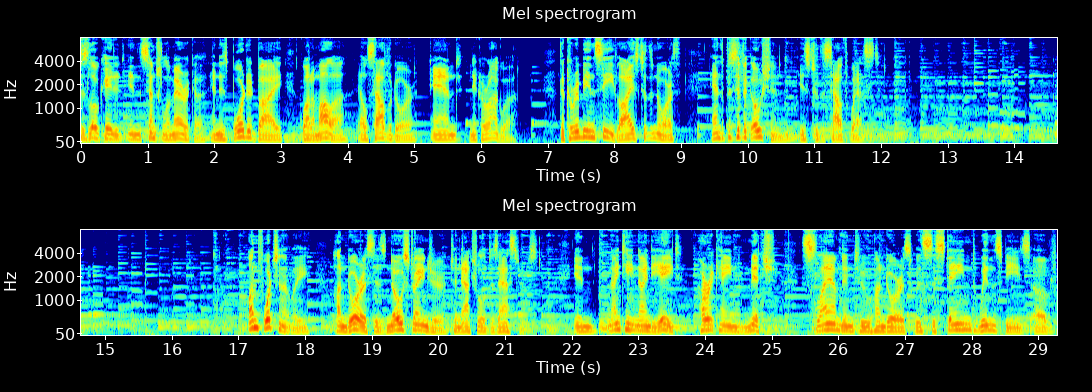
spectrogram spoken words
is located in Central America and is bordered by Guatemala, El Salvador, and Nicaragua. The Caribbean Sea lies to the north, and the Pacific Ocean is to the southwest. Unfortunately, Honduras is no stranger to natural disasters. In 1998, Hurricane Mitch slammed into Honduras with sustained wind speeds of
